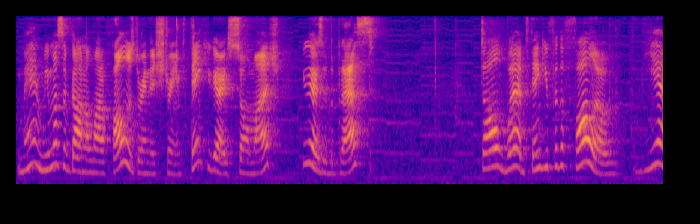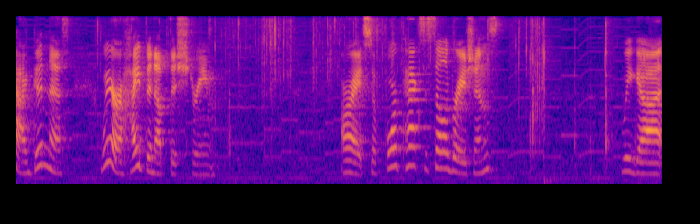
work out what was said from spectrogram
Man, we must have gotten a lot of follows during this stream. Thank you guys so much. You guys are the best. Doll Web, thank you for the follow. Yeah, goodness. We are hyping up this stream. Alright, so four packs of celebrations. We got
